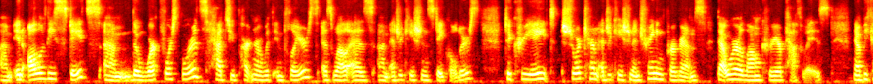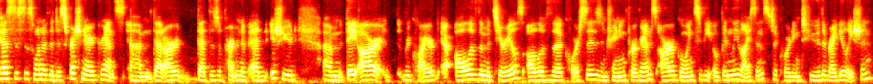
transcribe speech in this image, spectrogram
Um, in all of these states, um, the workforce boards had to partner with employers as well as um, education stakeholders to create short-term education and training programs that were along career pathways. Now, because this is one of the discretionary grants um, that are that the Department of Ed issued, um, they are required all of the materials, all of the courses and training programs are going to be openly licensed according to the regulation.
